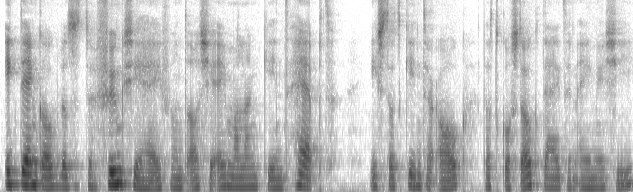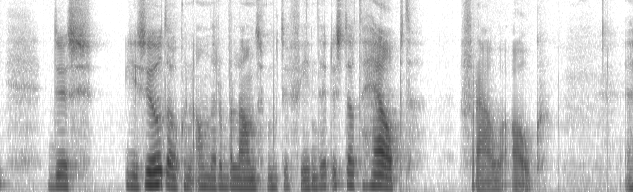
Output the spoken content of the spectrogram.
ik denk ook dat het een functie heeft, want als je eenmaal een kind hebt, is dat kind er ook. Dat kost ook tijd en energie. Dus je zult ook een andere balans moeten vinden. Dus dat helpt vrouwen ook. Uh,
